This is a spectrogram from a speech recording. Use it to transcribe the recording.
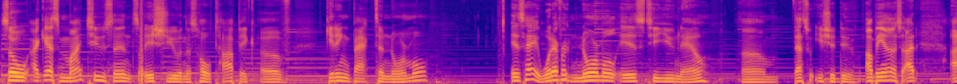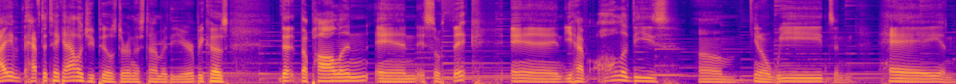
So I guess my two cents issue in this whole topic of getting back to normal is hey, whatever normal is to you now, um, that's what you should do. I'll be honest. I I have to take allergy pills during this time of the year because the the pollen and it's so thick, and you have all of these um, you know weeds and hay and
